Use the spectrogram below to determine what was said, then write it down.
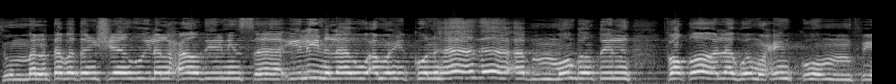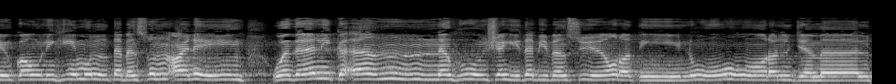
ثم التفت الشيخ إلى الحاضرين السائلين له أمحك هذا أم مبطل فقال هو محك في قوله ملتبس عليه وذلك أنه شهد ببصيرته نور الجمال.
